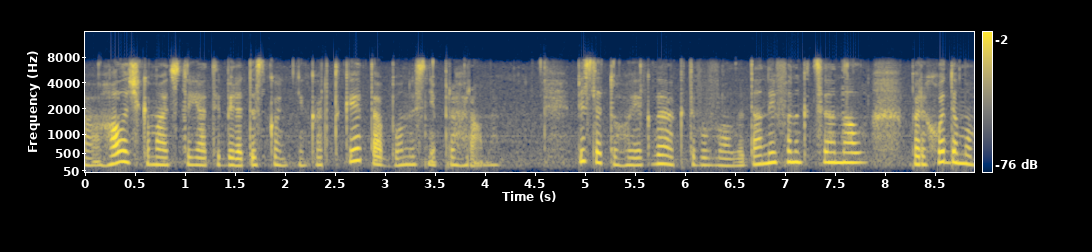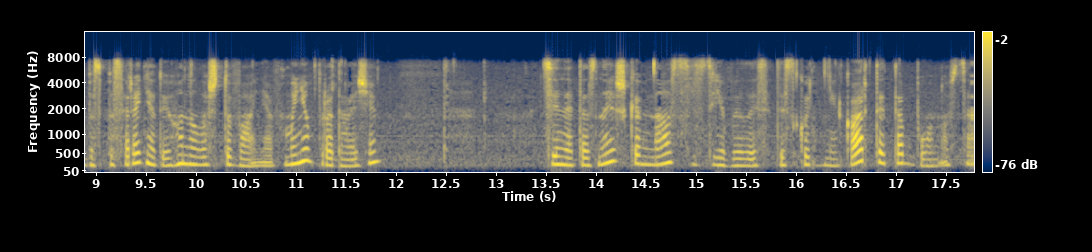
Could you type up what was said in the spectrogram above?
Галочки мають стояти біля дисконтні картки та бонусні програми. Після того, як ви активували даний функціонал, переходимо безпосередньо до його налаштування. В меню продажі ціни та знижки в нас з'явилися дисконтні карти та бонуси.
